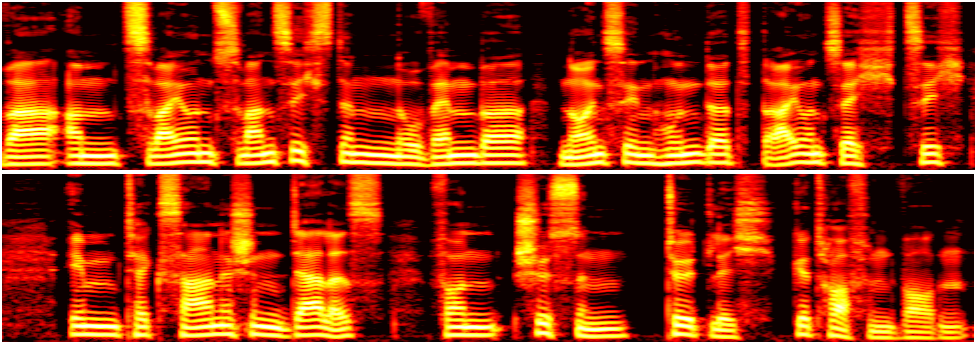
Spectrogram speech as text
war am 22. November 1963 im texanischen Dallas von Schüssen tödlich getroffen worden.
